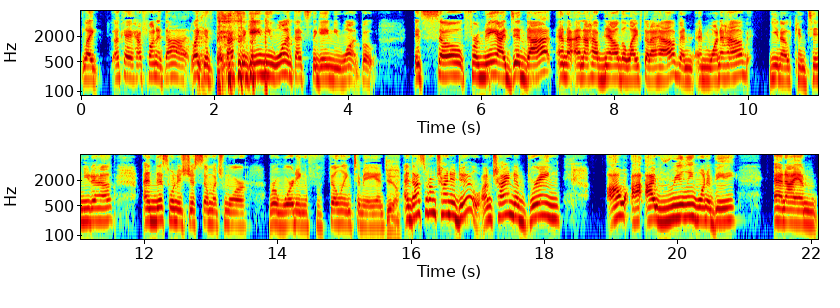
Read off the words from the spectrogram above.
like, okay, have fun at that. Like if, if that's the game you want, that's the game you want. But it's so, for me, I did that and, I- and I have now the life that I have and, and want to have, you know, continue to have. And this one is just so much more rewarding and fulfilling to me. And, Yeah. and that's what I'm trying to do. I'm trying to bring, I, I I really want to be, and I am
